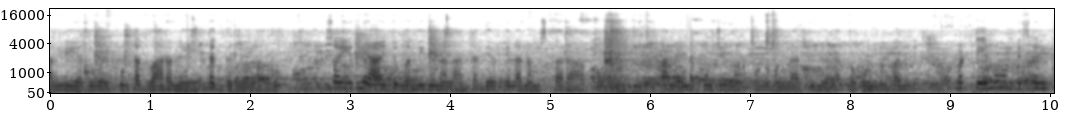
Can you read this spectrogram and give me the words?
ಅಲ್ಲಿ ಅದು ವೈಕುಂಠ ದ್ವಾರನೇ ತೆಗ್ದಿರಲಿಲ್ಲ ಅವರು. ಸೊ ಇರಲಿ, ಆಯಿತು, ಬಂದಿದ್ದೀನಲ್ಲ ಅಂತ ದೇವರಿಗೆಲ್ಲ ನಮಸ್ಕಾರ ಹಾಕೊಂಡು, ಅಲ್ಲೆಲ್ಲ ಪೂಜೆ ಮಾಡಿಕೊಂಡು, ಮಂಗಳಾರತಿನೆಲ್ಲ ತೊಗೊಂಡು ಬಂದೆ. ಬಟ್ ಏನೋ ಡಿಫ್ರೆಂಟ್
